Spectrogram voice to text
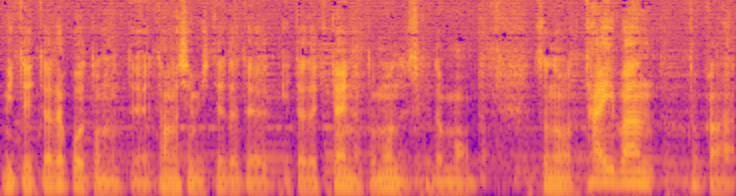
見ていただこうと思って楽しみにしていただきたいなと思うんですけどもその対バンとか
